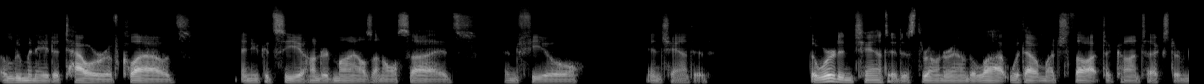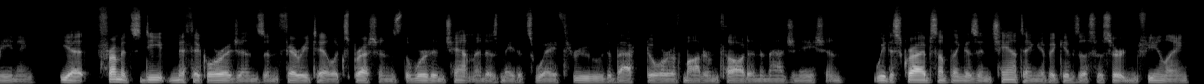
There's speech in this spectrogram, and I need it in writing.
illuminate a tower of clouds and you could see a hundred miles on all sides and feel enchanted. The word enchanted is thrown around a lot without much thought to context or meaning Yet, from its deep mythic origins and fairy tale expressions, the word enchantment has made its way through the back door of modern thought and imagination. We describe something as enchanting if it gives us a certain feeling,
